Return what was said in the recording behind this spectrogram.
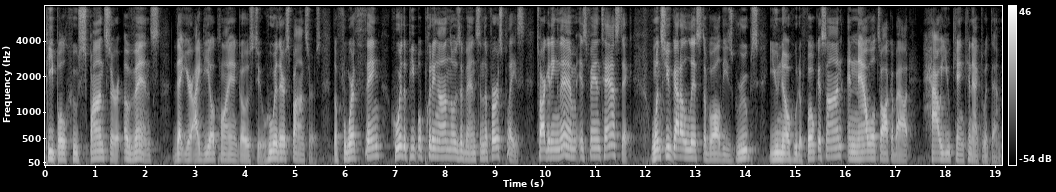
people who sponsor events that your ideal client goes to. Who are their sponsors? The fourth thing, who are the people putting on those events in the first place? Targeting them is fantastic. Once you've got a list of all these groups, you know who to focus on, and now we'll talk about how you can connect with them.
